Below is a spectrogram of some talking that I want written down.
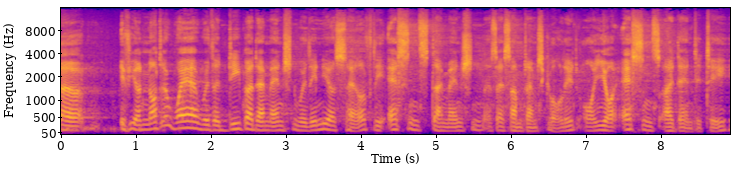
uh, if you're not aware with a deeper dimension within yourself, the essence dimension, as I sometimes call it, or your essence identity,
